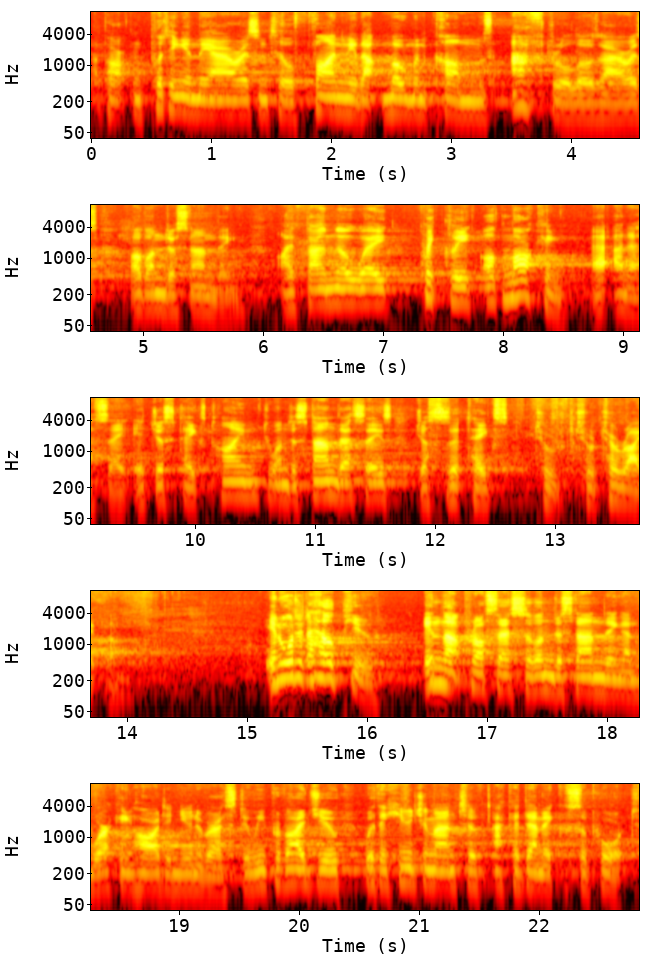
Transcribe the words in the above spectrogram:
apart from putting in the hours until finally that moment comes after all those hours of understanding. I found no way quickly of marking uh, an essay. It just takes time to understand essays, just as it takes to, to, to write them. In order to help you in that process of understanding and working hard in university, we provide you with a huge amount of academic support.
